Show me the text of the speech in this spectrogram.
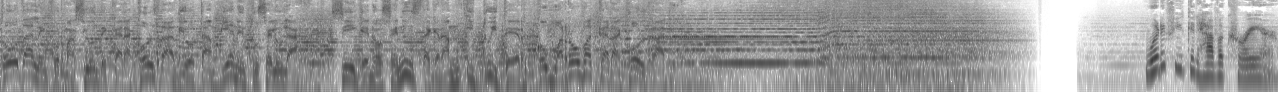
Toda la información de Caracol Radio también en tu celular. Síguenos en Instagram y Twitter como arroba Caracol Radio. What if you could have a career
